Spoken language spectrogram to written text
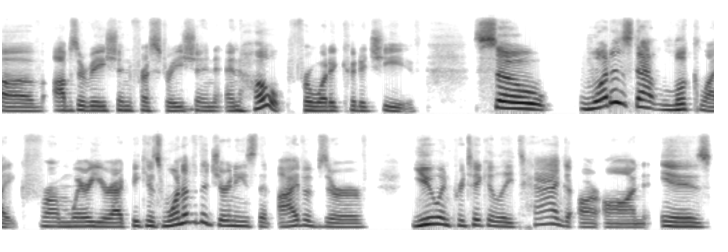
of observation frustration and hope for what it could achieve. So what does that look like from where you're at? Because one of the journeys that i've observed you and particularly tag are on is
